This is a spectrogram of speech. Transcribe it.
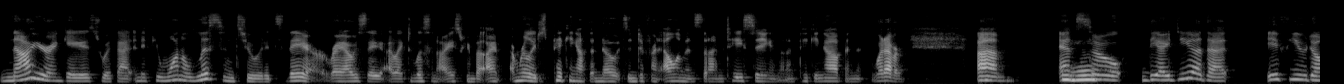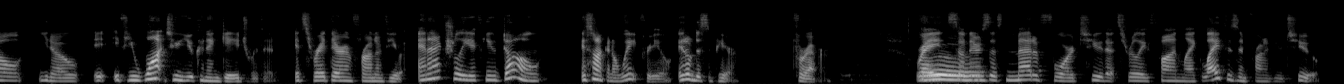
now you're engaged with that. And if you want to listen to it, it's there, right? I always say I like to listen to ice cream, but I'm, I'm really just picking out the notes and different elements that I'm tasting and then I'm picking up and whatever. Um, and mm-hmm. so the idea that if you don't, you know, if you want to, you can engage with it. It's right there in front of you. And actually, if you don't, it's not going to wait for you. It'll disappear forever right? So there's this metaphor too that's really fun like life is in front of you too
